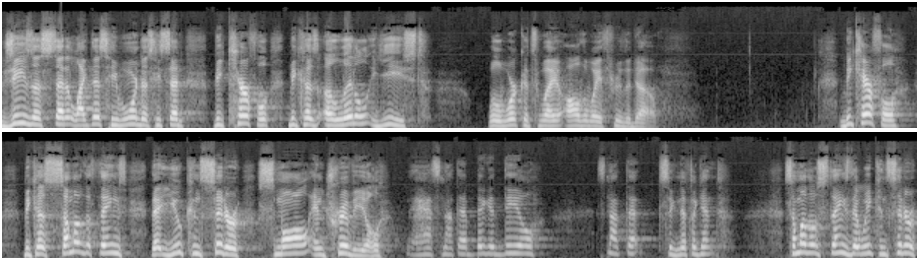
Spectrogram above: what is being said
Jesus said it like this He warned us, He said, Be careful because a little yeast will work its way all the way through the dough. Be careful because some of the things that you consider small and trivial, eh, it's not that big a deal. It's not that significant. Some of those things that we consider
